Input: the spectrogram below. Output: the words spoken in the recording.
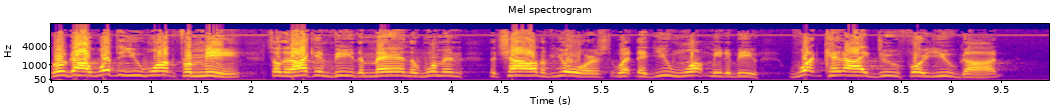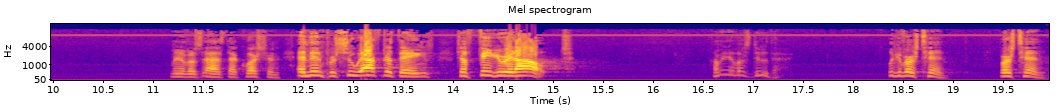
Lord God, what do you want from me so that I can be the man, the woman, the child of yours, what that you want me to be? What can I do for you, God? Many of us ask that question and then pursue after things to figure it out. How many of us do that? Look at verse 10. Verse 10.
